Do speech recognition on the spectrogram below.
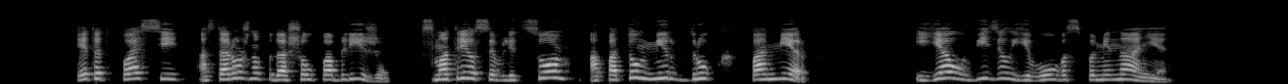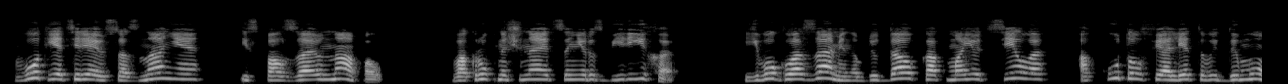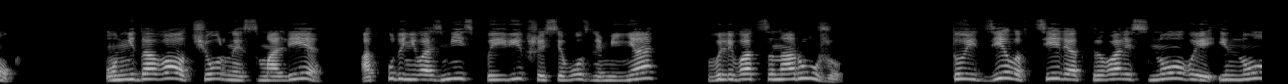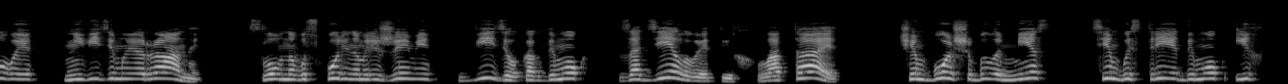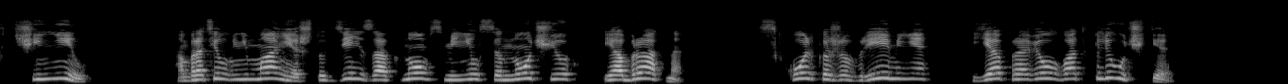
Этот пассий осторожно подошел поближе, смотрелся в лицо, а потом мир вдруг померк, и я увидел его воспоминания. Вот я теряю сознание и сползаю на пол. Вокруг начинается неразбериха. Его глазами наблюдал, как мое тело окутал фиолетовый дымок. Он не давал черной смоле, откуда ни возьмись, появившейся возле меня, выливаться наружу. То и дело в теле открывались новые и новые невидимые раны, словно в ускоренном режиме видел, как дымок заделывает их, латает, чем больше было мест, тем быстрее дымок их чинил. обратил внимание, что день за окном сменился ночью и обратно. Сколько же времени я провел в отключке?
